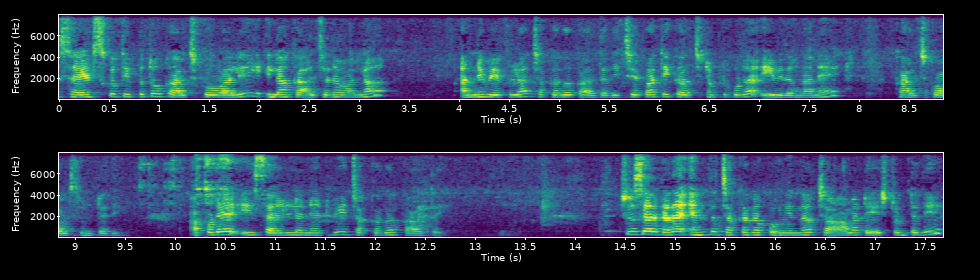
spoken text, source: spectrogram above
సైడ్స్కు తిప్పుతూ కాల్చుకోవాలి. ఇలా కాల్చడం వల్ల అన్ని వైపులా చక్కగా కాలుతుంది. చపాతీ కాల్చినప్పుడు కూడా ఈ విధంగానే కాల్చుకోవాల్సి ఉంటుంది. అప్పుడే ఈ సైడ్లు అనేటివి చక్కగా కాలుతాయి. చూసారు కదా ఎంత చక్కగా పొంగిందో చాలా టేస్ట్ ఉంటుంది.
